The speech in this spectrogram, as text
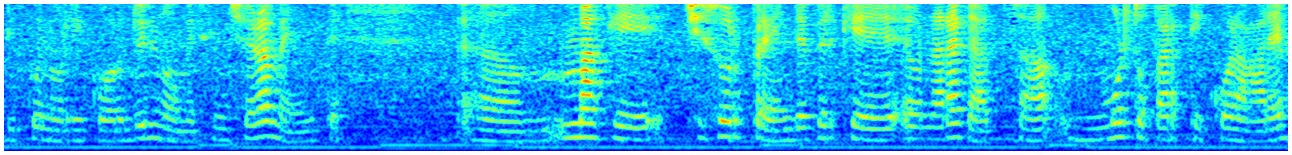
di cui non ricordo il nome sinceramente Ehm, ma che ci sorprende perché è una ragazza molto particolare,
